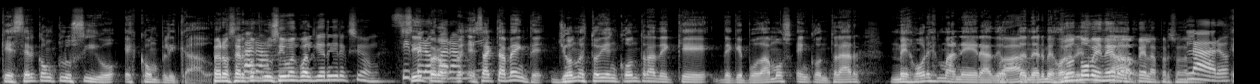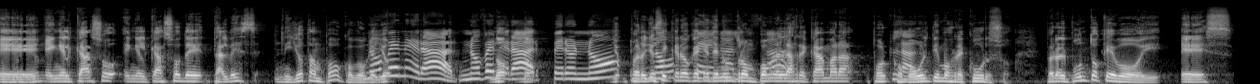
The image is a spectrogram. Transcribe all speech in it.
que ser conclusivo es complicado. pero ser Para conclusivo mí- en cualquier dirección. Sí, pero, para mí- exactamente. Yo no estoy en contra de que, de que podamos encontrar mejores maneras de Claro. obtener mejores Yo no venero resultados. la pela personalmente. Claro. Eh, en el caso, en el caso de, tal vez ni yo tampoco, porque no yo, venerar, no venerar, no. pero no. yo- pero yo sí no creo que hay que tener un trompón en la recámara por, Claro. como último recurso. Pero el punto que voy es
